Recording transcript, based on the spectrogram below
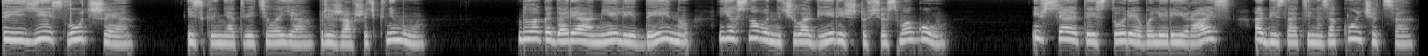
«Ты и есть лучшая», — искренне ответила я, прижавшись к нему. Благодаря Амелии и Дейну я снова начала верить, что все смогу. И вся эта история Валерии Райс обязательно закончится.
